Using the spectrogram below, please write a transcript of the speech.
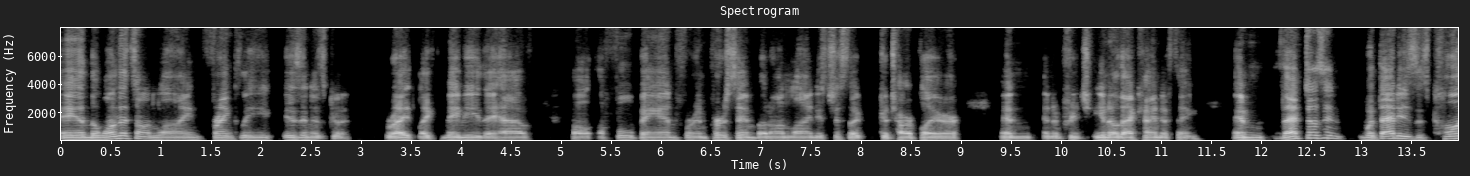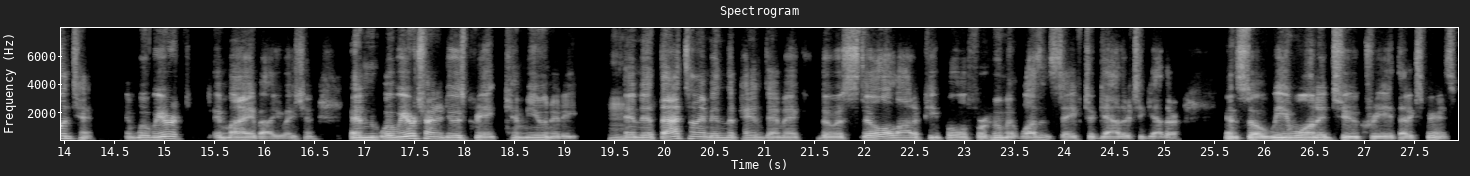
and the one that's online, frankly, isn't as good, right? Like maybe they have a, a full band for in person, but online it's just a guitar player and and a preach, you know, that kind of thing and that doesn't what that is is content and what we were in my evaluation and what we were trying to do is create community. Mm. and at that time in the pandemic there was still a lot of people for whom it wasn't safe to gather together. And so we wanted to create that experience.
